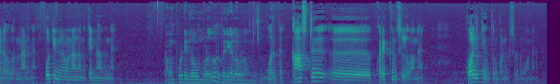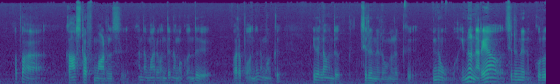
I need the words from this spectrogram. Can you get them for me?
நிலவுகிறனாலுங்க போட்டி நிலவுனால நமக்கு என்ன ஆகுங்க? நம்ம போட்டி நிலவும் பொழுது ஒரு பெரிய அளவில் இருக்கு காஸ்ட்டு குறைக்குன்னு சொல்லுவாங்க. குவாலிட்டி இம்ப்ரூவ் பண்ண சொல்லுவாங்க. அப்போ காஸ்ட் ஆஃப் மாடல்ஸு அந்த மாதிரி வந்து நமக்கு வந்து வரப்போ வந்து நமக்கு இதெல்லாம் வந்து சிறு நிறுவனங்களுக்கு இன்னும் இன்னும் நிறையா சிறு குறு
